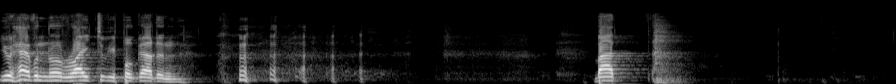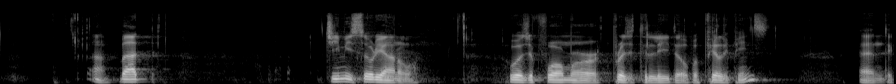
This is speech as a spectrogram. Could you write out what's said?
You have no right to be forgotten. but, uh, but Jimmy Soriano, who was a former president leader of the Philippines and a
